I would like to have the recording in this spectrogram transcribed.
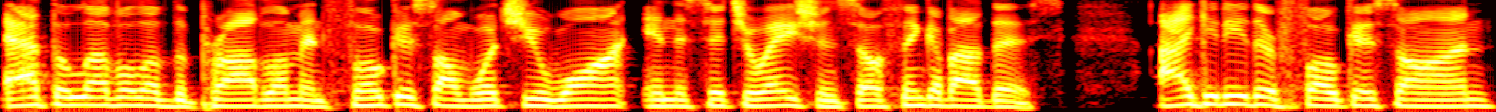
at the level of the problem and focus on what you want in the situation. So think about this. I could either focus on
